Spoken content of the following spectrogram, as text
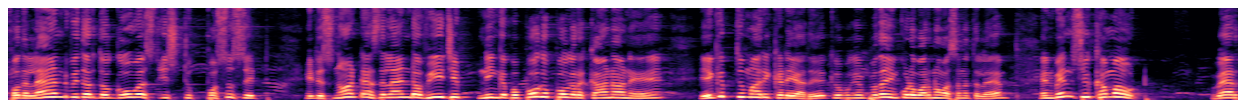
for the land whither thou goest is to possess it it is not as the land of Egypt நீங்கள் இப்போ போக போகிற காணான்னு எகிப்து மாதிரி கிடையாது. இப்போ தான் என் கூட வரணும் வசனத்தில். And whence you come out where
